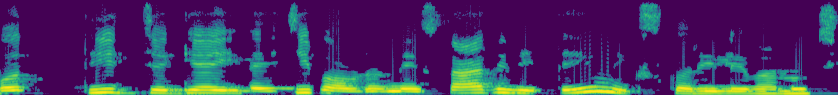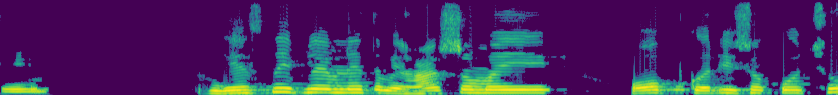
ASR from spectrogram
બધી જ જગ્યાએ ઇલાયચી પાવડરને સારી રીતે મિક્સ કરી લેવાનું છે. ગેસની ફ્લેમને તમે આ સમયે ઓફ કરી શકો છો,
